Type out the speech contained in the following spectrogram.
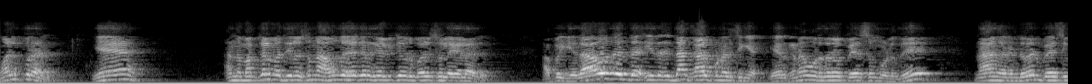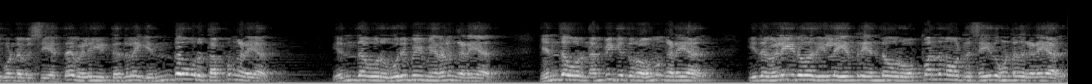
மழுப்புறாரு. ஏன்? அந்த மக்கள் மத்தியில் சொன்னா அவங்க கேட்கிற கேள்விக்கு ஒரு பதில் சொல்ல இயலாது. அப்ப ஏதாவது இந்த இது- இதுதான் காழ்ப்புணர்ச்சிங்க. ஏற்கனவே ஒரு தடவை பேசும் பொழுது நாங்க ரெண்டு பேரும் பேசிக்கொண்ட விஷயத்தை வெளியிட்டதுல எந்த ஒரு தப்பும் கிடையாது. எந்த ஒரு உரிமை மீறலும் கிடையாது. எந்த ஒரு நம்பிக்கை துரோகமும் கிடையாது. இதை வெளியிடுவது இல்லை என்று எந்த ஒரு ஒப்பந்தமும் அவற்றை செய்து கொண்டது கிடையாது.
